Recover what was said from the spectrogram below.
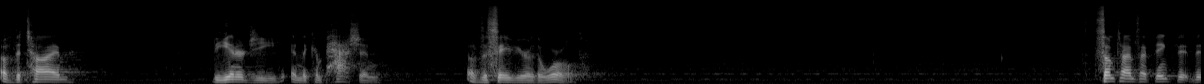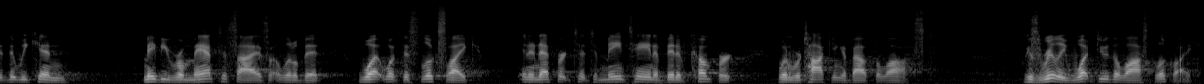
of the time, the energy, and the compassion of the Savior of the world. Sometimes I think that, that, that we can maybe romanticize a little bit what, what this looks like in an effort to, to maintain a bit of comfort when we're talking about the lost. Because really, what do the lost look like?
